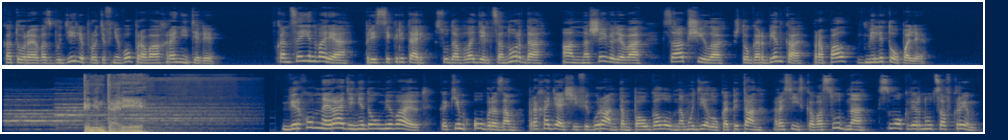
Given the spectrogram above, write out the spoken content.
которое возбудили против него правоохранители. В конце января пресс-секретарь судовладельца Норда Анна Шевелева сообщила, что Горбенко пропал в Мелитополе. Комментарии. В Верховной Раде недоумевают, каким образом проходящий фигурантом по уголовному делу капитан российского судна смог вернуться в Крым.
